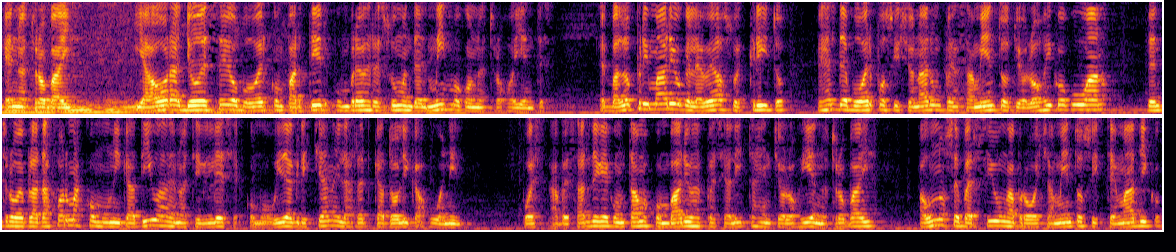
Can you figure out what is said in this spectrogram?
en nuestro país. Y ahora yo deseo poder compartir un breve resumen del mismo con nuestros oyentes. El valor primario que le veo a su escrito es el de poder posicionar un pensamiento teológico cubano dentro de plataformas comunicativas de nuestra iglesia, como Vida Cristiana y la Red Católica Juvenil pues a pesar de que contamos con varios especialistas en teología en nuestro país, aún no se percibe un aprovechamiento sistemático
